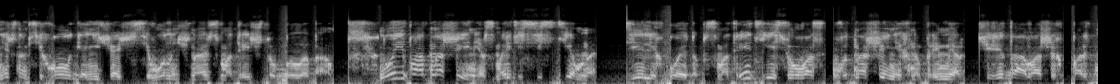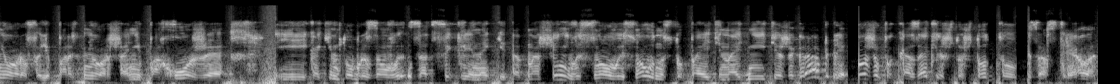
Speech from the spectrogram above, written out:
Конечно, психологи, они чаще всего начинают смотреть, что было там. Ну и по отношениям. Смотрите, системно где легко это посмотреть. Если у вас в отношениях, например, череда ваших партнеров или партнерш, они похожи, и каким-то образом вы зациклены на какие-то отношения, вы снова и снова наступаете на одни и те же грабли, тоже показатель, что что-то застряло.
